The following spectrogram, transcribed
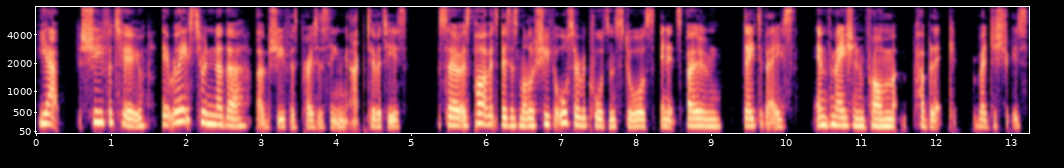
Yeah, Schufa 2, it relates to another of Schufa's processing activities. So, as part of its business model, Schufa also records and stores in its own database information from public registries.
